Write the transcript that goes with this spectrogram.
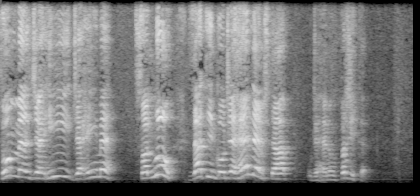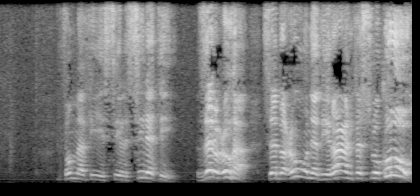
Thumme al džahime, salluh. Zatim go džehennem šta? U džehennem pržite. Thumme fi silsileti zer'uha seb'une zira'an feslukuh.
